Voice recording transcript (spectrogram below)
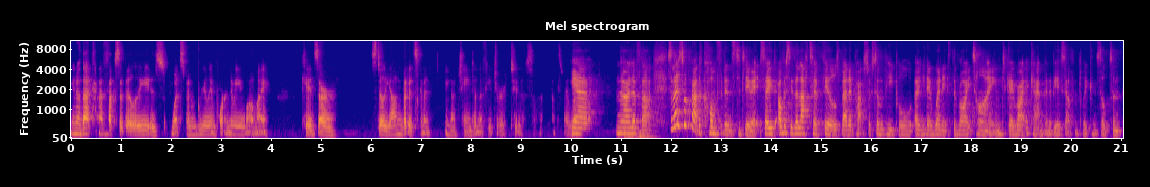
you know, that kind of mm-hmm. flexibility is what's been really important to me while my kids are still young, but it's going to, you know, change in the future too. So that's my Yeah. No, I love that. So let's talk about the confidence to do it. So obviously, the latter feels better, perhaps, for some people. Uh, you know, when it's the right time to go right. Okay, I'm going to be a self-employed consultant.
